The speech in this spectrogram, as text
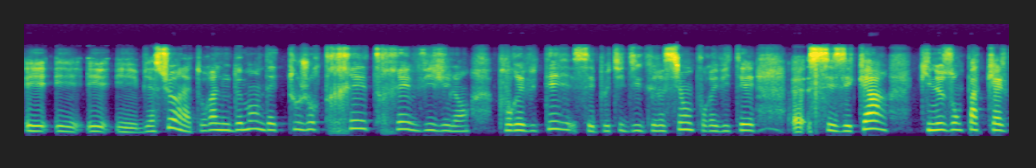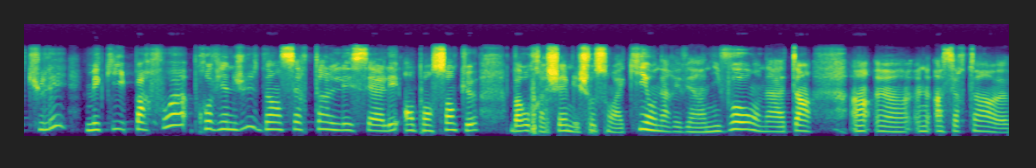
Et, bien sûr, la Torah nous demande d'être toujours très, très vigilant pour éviter ces petites digressions, pour éviter euh, ces écarts qui ne sont pas calculés, mais qui parfois proviennent juste d'un certain laisser-aller en pensant que, Baruch Hashem, les choses sont acquis, on est arrivé à un niveau, on a atteint un, certain, euh,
